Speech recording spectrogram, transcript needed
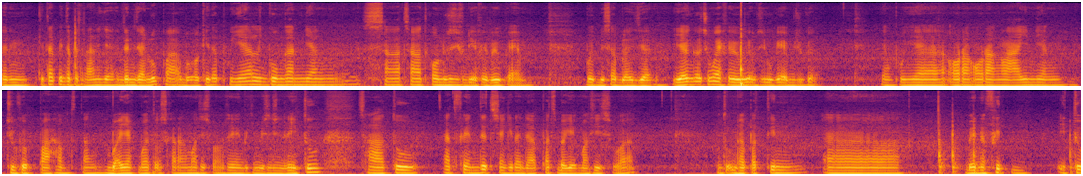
Dan kita pintar-pintar aja. Dan jangan lupa bahwa kita punya lingkungan yang sangat-sangat kondusif di FEB buat bisa belajar. Ya nggak cuma FEB sih UGM juga. Yang punya orang-orang lain yang juga paham tentang banyak banget sekarang mahasiswa yang bikin bisnis. Dan itu satu advantage yang kita dapat sebagai mahasiswa untuk dapetin eh, benefit itu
